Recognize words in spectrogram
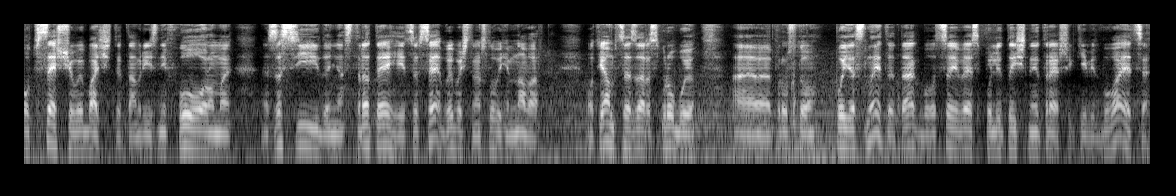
От все, що ви бачите, там різні форуми, засідання, стратегії, це все, вибачте, на слові гімна варте. От я вам це зараз спробую е, просто пояснити, так? бо цей весь політичний треш, який відбувається,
